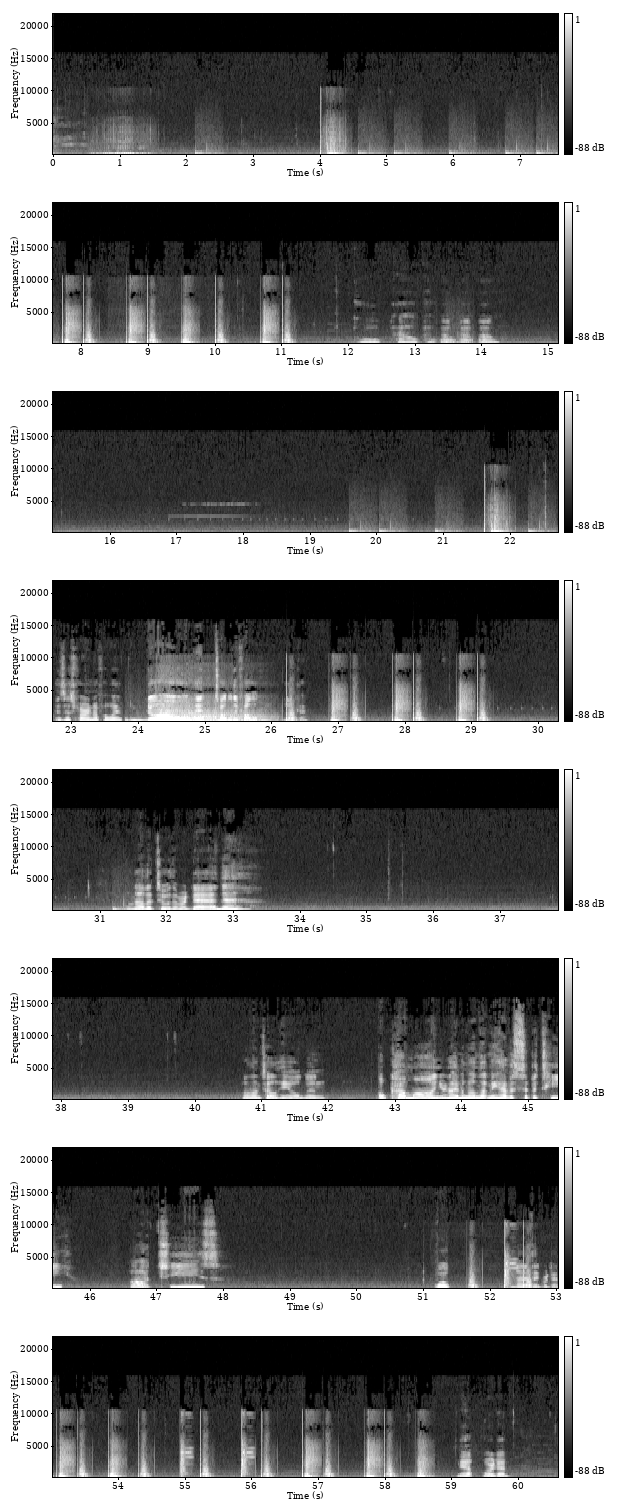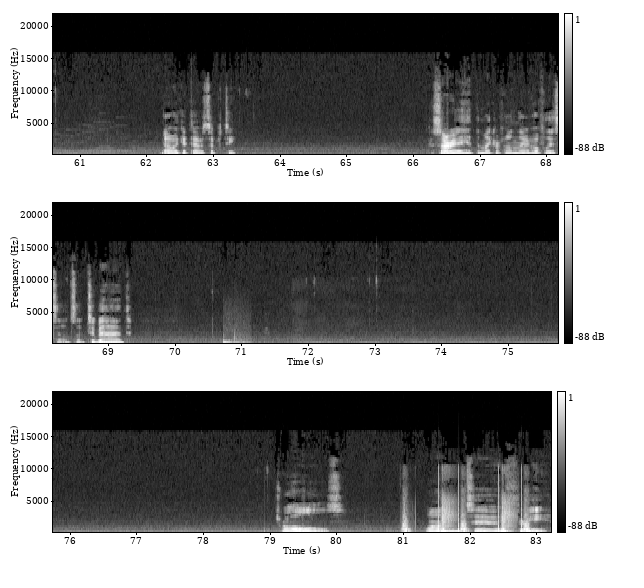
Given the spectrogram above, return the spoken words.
Is this far enough away? No! It totally followed me. Okay. Well, now that two of them are dead. Well, until healed, and. Oh, come on! You're not even gonna let me have a sip of tea? Oh, jeez. Whoa. I think we're dead. Yep, we're dead. Now I get to have a sip of tea. Sorry, I hit the microphone there. Hopefully it sounds not too bad. Trolls. One, two, three.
